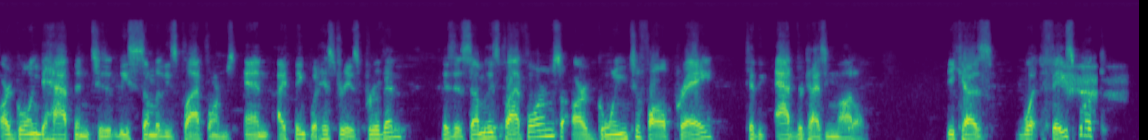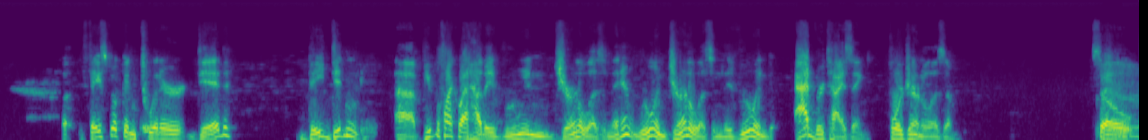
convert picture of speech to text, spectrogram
are going to happen to at least some of these platforms. And I think what history has proven is that some of these platforms are going to fall prey to the advertising model. Because what Facebook Facebook and Twitter did, they didn't uh, people talk about how they ruined journalism. They didn't ruin journalism, they ruined advertising for journalism. So, mm-hmm.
